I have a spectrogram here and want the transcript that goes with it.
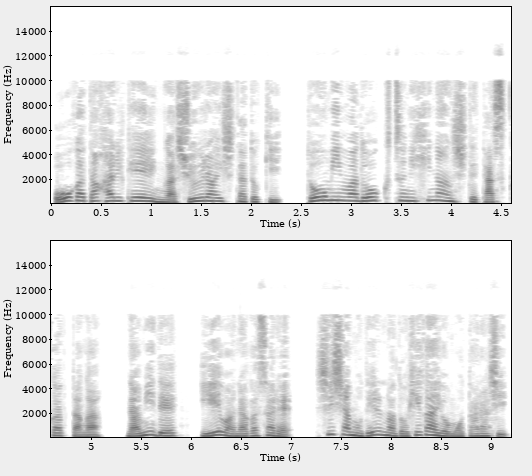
大型ハリケーンが襲来した時、島民は洞窟に避難して助かったが、波で家は流され、死者も出るなど被害をもたらし、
